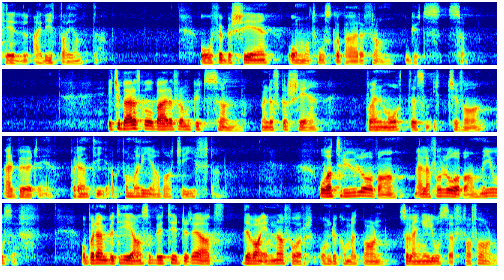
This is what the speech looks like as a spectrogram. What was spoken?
til ei lita jente. Og hun får beskjed om at hun skal bære fram Guds sønn. Ikke bare skal hun bære fram Guds sønn, men det skal skje på en måte som ikke var ærbødig på den tida, for Maria var ikke gift ennå. Hun var trulova, eller forlova med Josef. Og På den tida betydde det at det var innafor om det kom et barn, så lenge Josef var faren.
